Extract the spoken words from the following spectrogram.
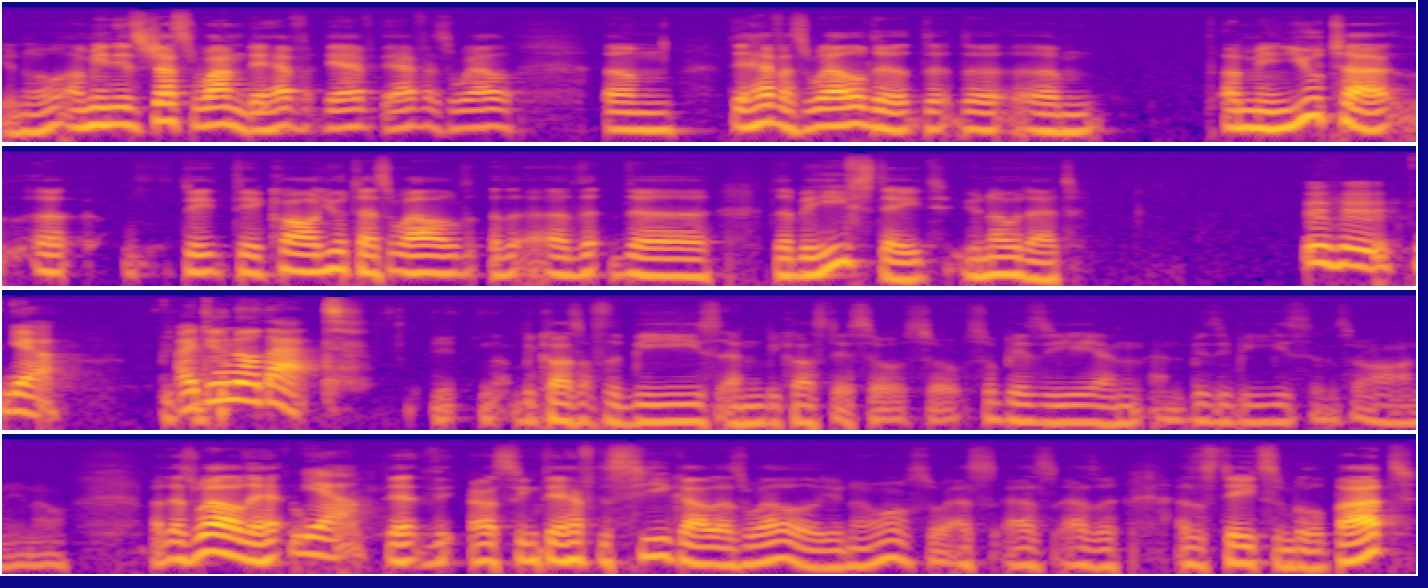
you know, I mean, it's just one. They have they have they have as well. Um, they have as well the the, the um, I mean, Utah. Uh, they they call Utah as well uh, the the the Beehive state. You know that Yeah, I do know that. Because of the bees and because they're so so so busy and and busy bees and so on. You know, but as well they. Yeah. they, they- I think they have the seagull as well. You know, so as as as a as a state symbol. But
